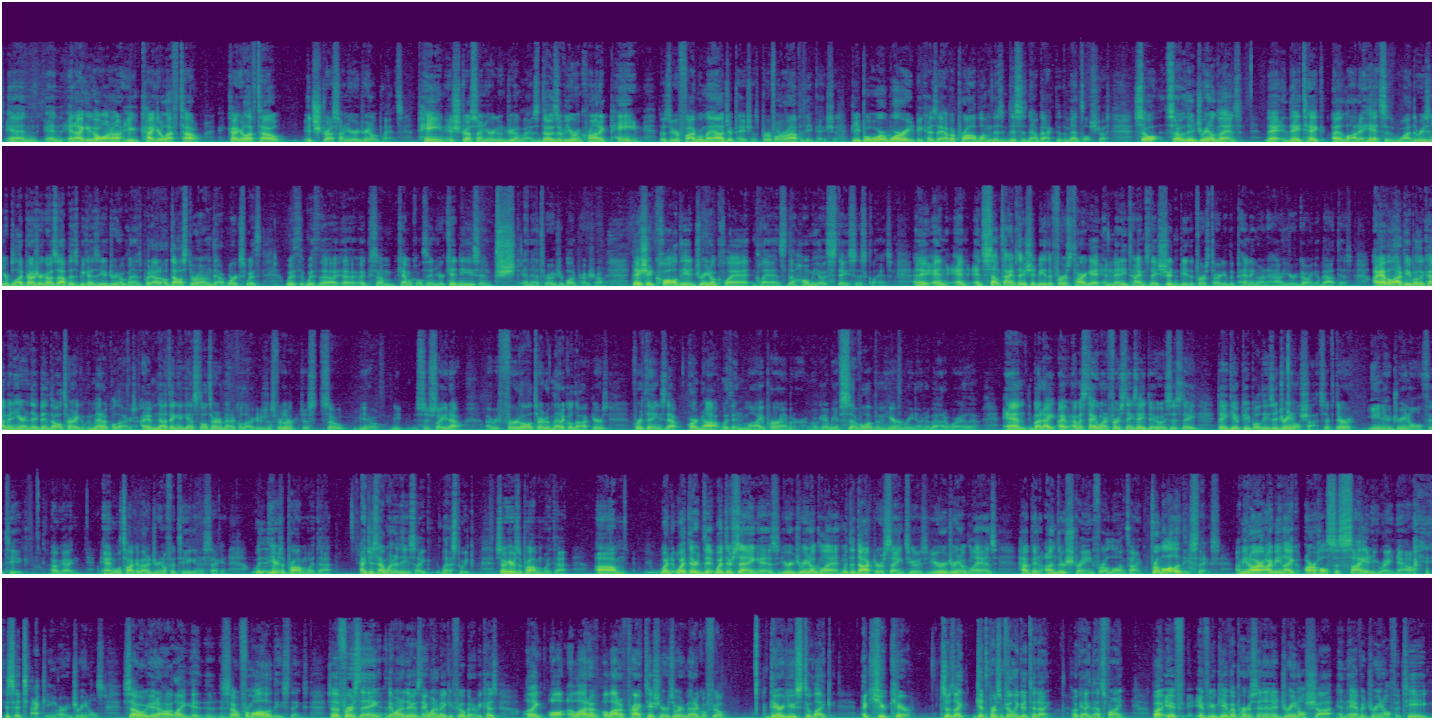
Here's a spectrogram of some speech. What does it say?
And, and, and I could go on and on. You can cut your left toe. Cut your left toe, it's stress on your adrenal glands. Pain is stress on your adrenal glands. Those of you who are in chronic pain, those are your fibromyalgia patients, peripheral neuropathy patients, people who are worried because they have a problem. This, this is now back to the mental stress. So, so the adrenal glands they, they take a lot of hits. Why the reason your blood pressure goes up is because the adrenal glands put out aldosterone that works with with with uh, uh, some chemicals in your kidneys and and that throws your blood pressure up. They should call the adrenal glands the homeostasis glands. And, and, and, and sometimes they should be the first target, and many times they shouldn't be the first target, depending on how you're going about this. I have a lot of people that come in here and they've been to alternative medical doctors. I have nothing against alternative medical doctors, just for just so you know, just so you know. I refer to alternative medical doctors for things that are not within my parameter. Okay, we have several of them here in Reno, Nevada, where I live. And but I, I, I, must tell you, one of the first things they do is, is they they give people these adrenal shots if they're in adrenal fatigue. Okay, and we'll talk about adrenal fatigue in a second. Here's a problem with that. I just had one of these like last week. So here's the problem with that. Um, what, what they're what they're saying is your adrenal gland. What the doctor is saying to you is your adrenal glands have been under strain for a long time from all of these things. I mean, our I mean, like our whole society right now is attacking our adrenals. So you know, like so from all of these things. So the first thing they want to do is they want to make you feel better because like a lot of a lot of practitioners who are in the medical field, they're used to like acute care. So it's like get the person feeling good today. Okay, that's fine. But if if you give a person an adrenal shot and they have adrenal fatigue,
